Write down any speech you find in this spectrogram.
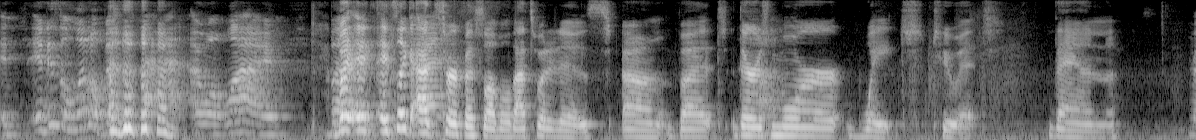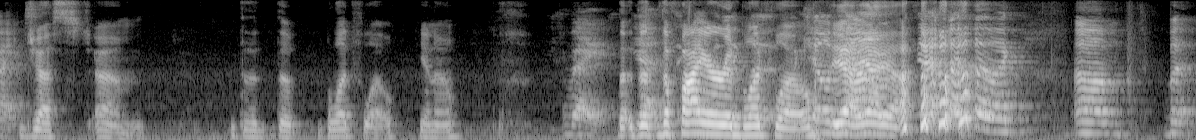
it it is a little bit of that I won't lie but, it, it's like at surface level that's what it is. Um, but there's Uh-huh. more weight to it than right. just um, the the blood flow you know? Right. The- the- Yes, the fire and exactly, blood the- the flow. kill Yeah, yeah, count. yeah. Like um but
